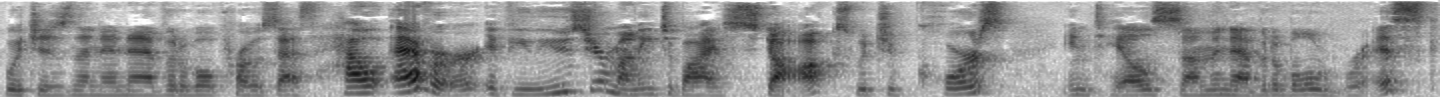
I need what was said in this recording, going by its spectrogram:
which is an inevitable process. However, if you use your money to buy stocks, which of course entails some inevitable risk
